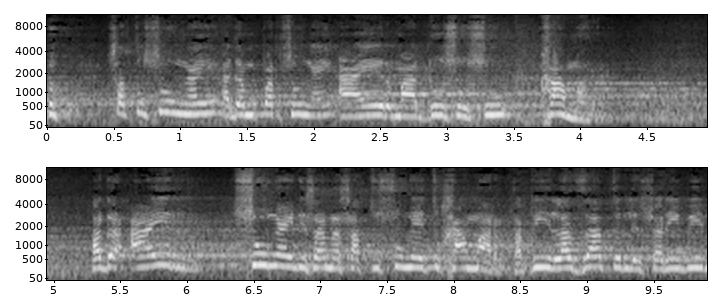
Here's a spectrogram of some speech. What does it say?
Satu sungai ada empat sungai air madu susu hamar. Ada air sungai di sana satu sungai itu hamar tapi lazatul lisharibin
